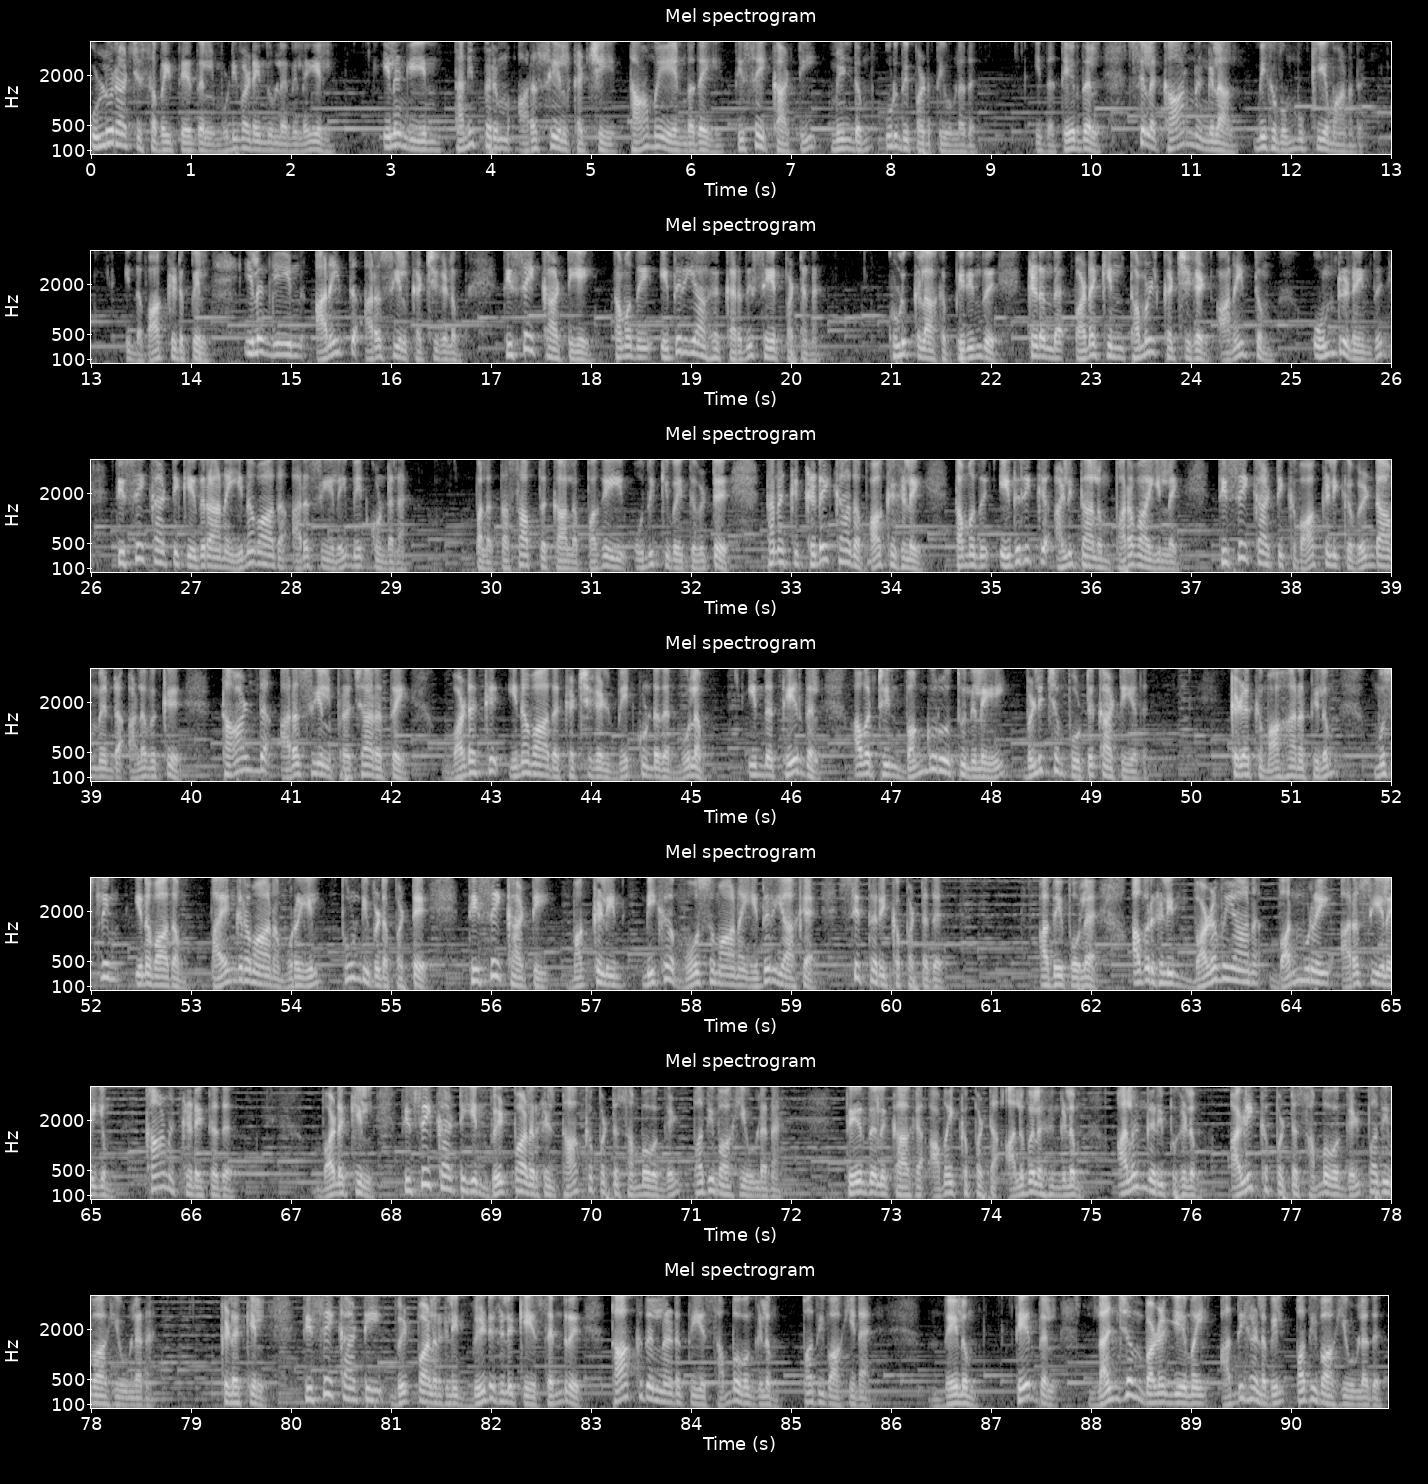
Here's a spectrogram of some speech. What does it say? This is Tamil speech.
உள்ளூராட்சி சபை தேர்தல் முடிவடைந்துள்ள நிலையில் இலங்கையின் தனிப்பெரும் அரசியல் கட்சி தாமே என்பதை திசை காட்டி மீண்டும் உறுதிப்படுத்தியுள்ளது. இந்த தேர்தல் சில காரணங்களால் மிகவும் முக்கியமானது. இந்த வாக்கெடுப்பில் இலங்கையின் அனைத்து அரசியல் கட்சிகளும் திசை காட்டியை தமது எதிரியாக கருதி செயற்பட்டன. குழுக்களாக பிரிந்து கிடந்த வடக்கின் தமிழ் கட்சிகள் அனைத்தும் ஒன்றிணைந்து திசை காட்டிக்கு எதிரான இனவாத அரசியலை மேற்கொண்டன. பல தசாப்த கால பகையை ஒதுக்கி வைத்துவிட்டு தனக்கு கிடைக்காத வாக்குகளை தமது எதிரிக்கு அளித்தாலும் பரவாயில்லை. திசை காட்டிக்கு வாக்களிக்க வேண்டாம் என்ற அளவுக்கு தாழ்ந்த அரசியல் பிரச்சாரத்தை வடக்கு இனவாத கட்சிகள் மேற்கொண்டதன் மூலம் இந்த தேர்தல் அவற்றின் வங்குரோத்து நிலையை வெளிச்சம் போட்டு காட்டியது. கிழக்கு மாகாணத்திலும் முஸ்லிம் இனவாதம் பயங்கரமான முறையில் தூண்டிவிடப்பட்டு திசை காட்டி மக்களின் மிக மோசமான எதிரியாக சித்தரிக்கப்பட்டது. அதேபோல அவர்களின் வழமையான வன்முறை அரசியலையும் காண கிடைத்தது. வடக்கில் திசைக்காட்டியின் வேட்பாளர்கள் தாக்கப்பட்ட சம்பவங்கள் பதிவாகியுள்ளன. தேர்தலுக்காக அமைக்கப்பட்ட அலுவலகங்களும் அலங்கரிப்புகளும் அழிக்கப்பட்ட சம்பவங்கள் பதிவாகியுள்ளன. கிழக்கில் திசை காட்டி வேட்பாளர்களின் வீடுகளுக்கே சென்று தாக்குதல் நடத்திய சம்பவங்களும் பதிவாகின. மேலும் தேர்தல் லஞ்சம் வழங்கியமை அதிக அளவில் பதிவாகியுள்ளது.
